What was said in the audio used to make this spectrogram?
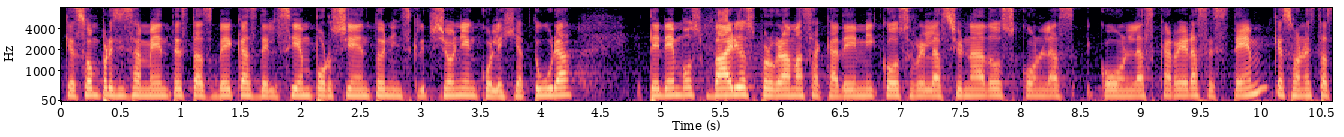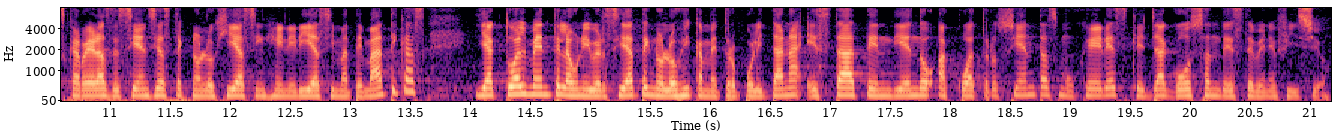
que son precisamente estas becas del 100% en inscripción y en colegiatura. Tenemos varios programas académicos relacionados con las, con las carreras STEM, que son estas carreras de ciencias, tecnologías, ingenierías y matemáticas. Y actualmente la Universidad Tecnológica Metropolitana está atendiendo a 400 mujeres que ya gozan de este beneficio.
